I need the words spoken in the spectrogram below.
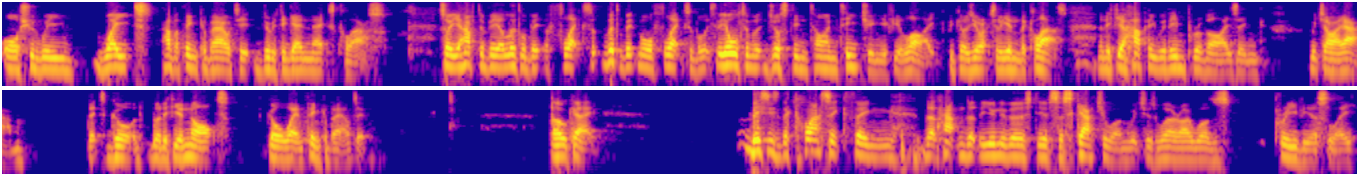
or should we wait, have a think about it, do it again next class? So you have to be a little bit flex, a little bit more flexible. It's the ultimate just-in-time teaching, if you like, because you're actually in the class. And if you're happy with improvising, which I am, that's good. But if you're not, go away and think about it. Okay this is the classic thing that happened at the University of Saskatchewan, which is where I was previously.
